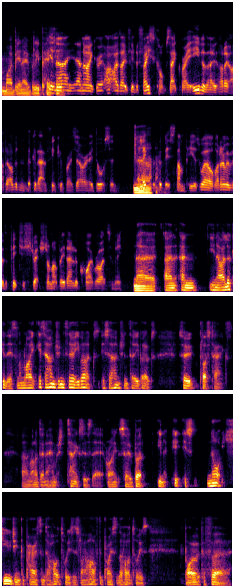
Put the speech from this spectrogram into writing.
Am I being overly picky? You know, yeah, no, I agree. I, I don't think the face comp's that great either, though. I don't, I don't. I wouldn't look at that and think of Rosario Dawson. The no, legs look a bit stumpy as well. I don't know whether the picture's stretched or not, but they don't look quite right to me. no, and and you know, I look at this and I'm like, it's 130 bucks. It's 130 bucks. So plus tax. Um, and I don't know how much tax is there, right? So, but you know, it, it's not huge in comparison to Hot Toys. It's like half the price of the Hot Toys. But I would prefer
